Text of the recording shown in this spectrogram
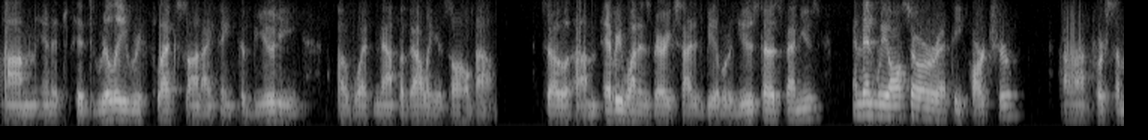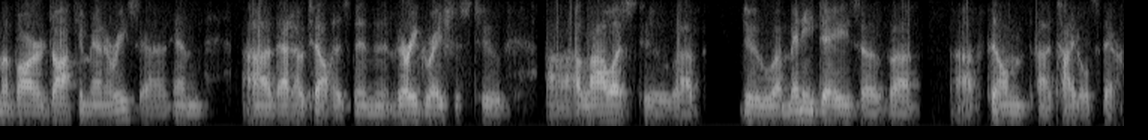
Um, and it, it really reflects on, I think, the beauty of what Napa Valley is all about. So um, everyone is very excited to be able to use those venues. And then we also are at the Archer uh, for some of our documentaries, uh, and uh, that hotel has been very gracious to uh, allow us to uh, do uh, many days of film titles there.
